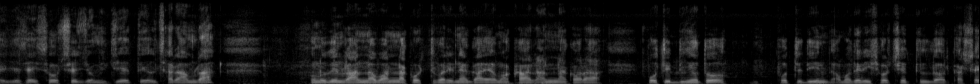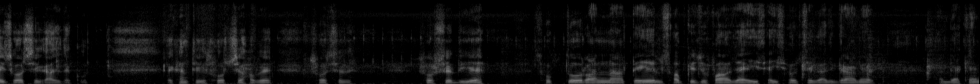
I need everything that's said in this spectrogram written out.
এই যে সেই সর্ষের জমি যে তেল ছাড়া আমরা কোনোদিন রান্না বান্না করতে পারি না, গায়ে মাখা, রান্না করা প্রতিনিয়ত, প্রতিদিন আমাদের এই সর্ষের তেল দরকার। সেই সর্ষে গাছ দেখুন, এখান থেকে সর্ষে হবে। সর্ষে সর্ষে দিয়ে শুক্তো, রান্না, তেল সব কিছু পাওয়া যায় এই সেই সর্ষে গাছ গ্রামের। দেখেন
